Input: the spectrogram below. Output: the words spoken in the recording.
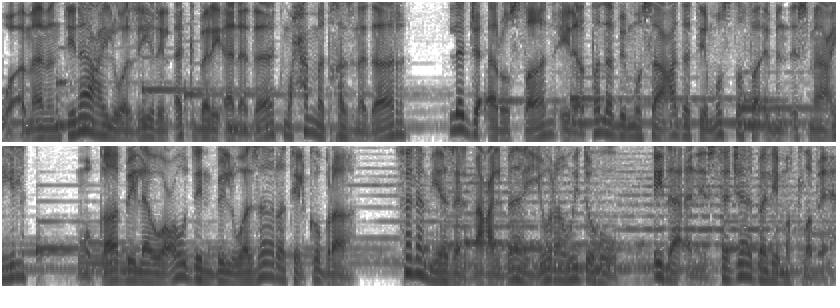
وأمام امتناع الوزير الأكبر آنذاك محمد خزندار لجأ رسطان إلى طلب مساعدة مصطفى ابن إسماعيل مقابل وعود بالوزارة الكبرى. فلم يزل مع الباي يراوده إلى أن استجاب لمطلبه.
